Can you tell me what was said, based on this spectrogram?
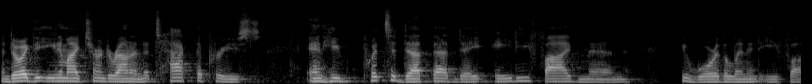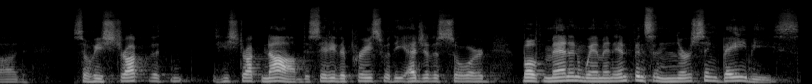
And Doeg the Edomite turned around and attacked the priests, and he put to death that day 85 men who wore the linen ephod. So he struck the he struck Nob, the city of the priests, with the edge of the sword, both men and women, infants and nursing babies,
